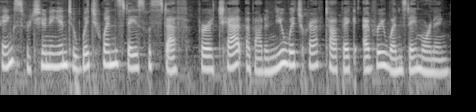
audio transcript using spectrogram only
Thanks for tuning in to Witch Wednesdays with Steph for a chat about a new witchcraft topic every Wednesday morning.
